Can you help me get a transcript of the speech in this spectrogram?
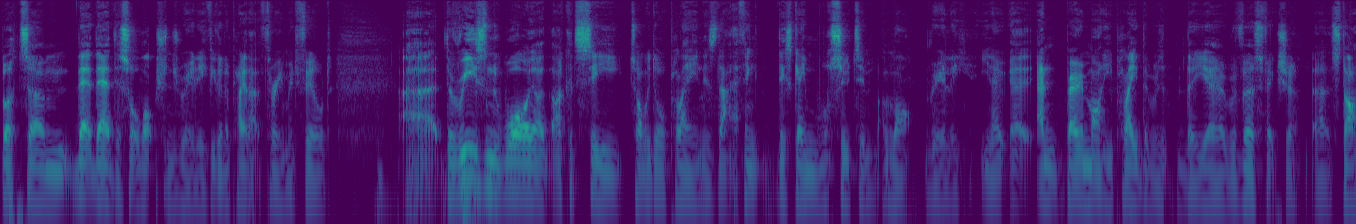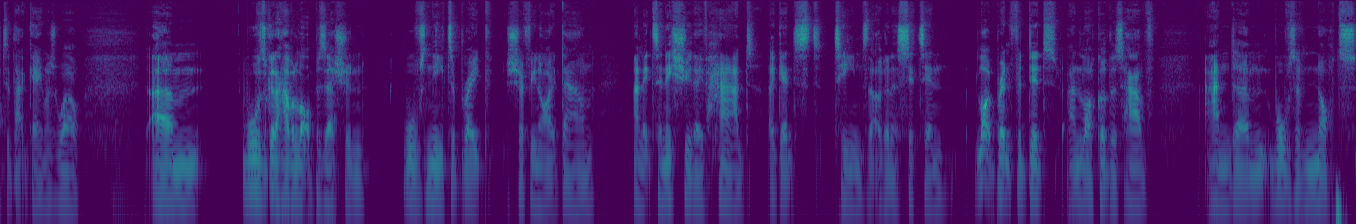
But um, they're they're the sort of options really if you're going to play that three midfield. Uh, the reason why I, I, could see Tommy Doyle playing is that I think this game will suit him a lot, really. You know, uh, and bear in mind he played the the uh, reverse fixture, uh, started that game as well. Um, Wolves are going to have a lot of possession. Wolves need to break Sheffield United down, and it's an issue they've had against teams that are going to sit in, like Brentford did, and like others have. And um, Wolves have not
